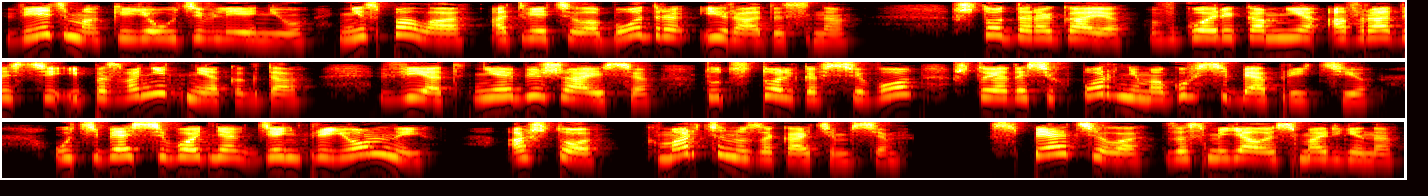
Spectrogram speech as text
Ведьма, к ее удивлению, не спала, ответила бодро и радостно. «Что, дорогая, в горе ко мне, а в радости и позвонить некогда? Вет, не обижайся, тут столько всего, что я до сих пор не могу в себя прийти. У тебя сегодня день приемный? А что, к Мартину закатимся?» «Спятила?» — засмеялась Марина.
